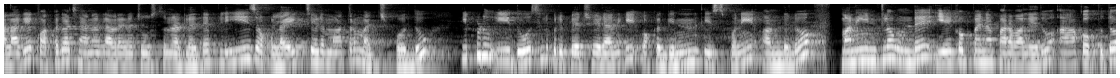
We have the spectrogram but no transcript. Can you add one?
అలాగే కొత్తగా ఛానల్ ఎవరైనా చూస్తున్నట్లయితే ప్లీజ్ ఒక లైక్ చేయడం మాత్రం మర్చిపోద్దు. ఇప్పుడు ఈ దోశలు ప్రిపేర్ చేయడానికి ఒక గిన్నె తీసుకొని అందులో మన ఇంట్లో ఉండే ఏ కప్పు అయినా పర్వాలేదు. ఆ కప్పుతో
